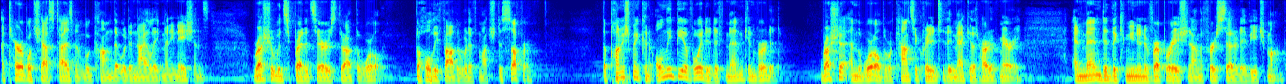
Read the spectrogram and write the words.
a terrible chastisement would come that would annihilate many nations. Russia would spread its errors throughout the world. The Holy Father would have much to suffer. The punishment could only be avoided if men converted. Russia and the world were consecrated to the Immaculate Heart of Mary, and men did the communion of reparation on the first Saturday of each month.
